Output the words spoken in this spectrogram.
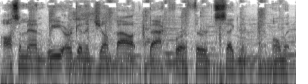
Awesome, man. We are going to jump out back for our third segment in a moment.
